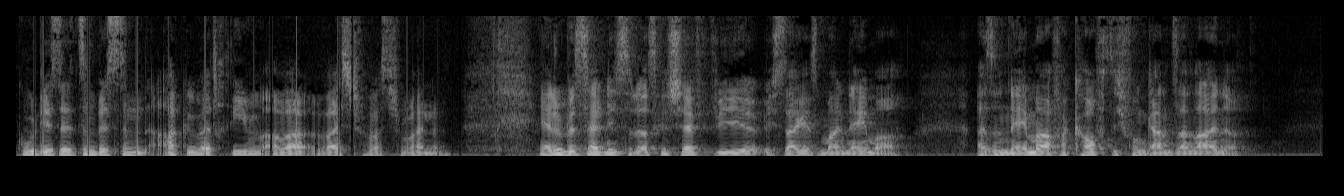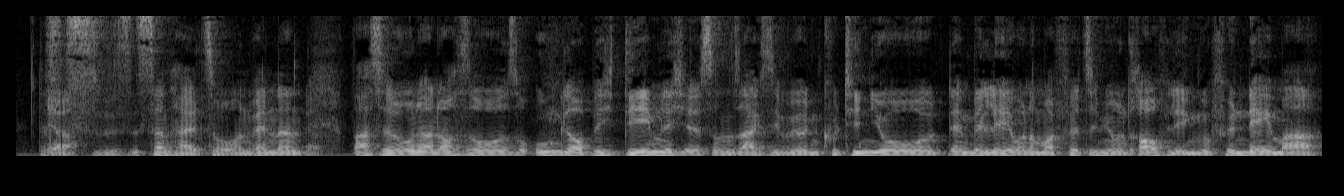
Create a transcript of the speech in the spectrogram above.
gut ist jetzt ein bisschen arg übertrieben, aber weißt du, was ich meine? Ja, du bist halt nicht so das Geschäft wie, ich sage jetzt mal Neymar. Also Neymar verkauft sich von ganz alleine. Das, ja. ist, das ist dann halt so. Und wenn dann ja. Barcelona noch so, so unglaublich dämlich ist und sagt, sie würden Coutinho, Dembele und nochmal 40 Millionen drauflegen, nur für Neymar,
